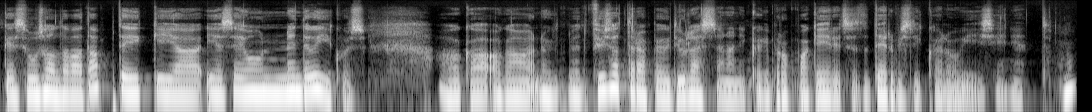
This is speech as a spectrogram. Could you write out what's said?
kes usaldavad apteeki ja, ja see on nende õigus. aga, aga nüüd füsioterapeudi ülesanne on ikkagi propageerida seda tervislikku eluviisi, nii et. Mhm.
